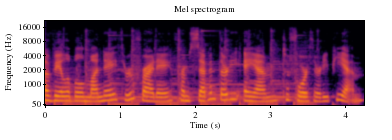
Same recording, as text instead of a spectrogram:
Available Monday through Friday from 7:30 a.m. to 4:30 p.m.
